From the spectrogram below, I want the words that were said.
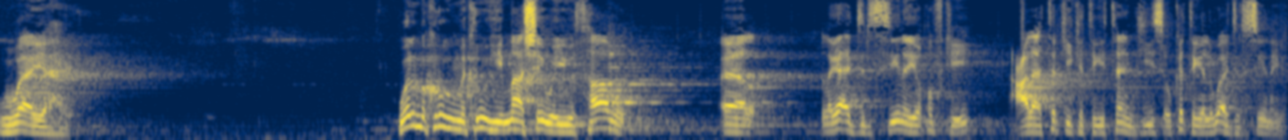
Waayahay. Wlmakruuhu makruuhi maa shay wey yuhaabu laga ajirsiinayo qofkii calaa tarkika tegitaankiisa oo ka tegay lagu ajirsiinayo.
